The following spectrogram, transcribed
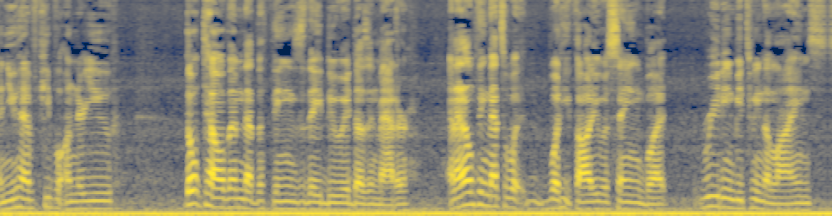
and you have people under you, don't tell them that the things they do it doesn't matter. And I don't think that's what what he thought he was saying, but reading between the lines,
